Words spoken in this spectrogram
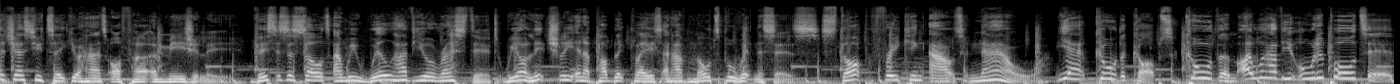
Suggest you take your hands off her immediately. This is assault and we will have you arrested. We are literally in a public place and have multiple witnesses. Stop freaking out now. Yeah, call the cops. Call them. I will have you all deported.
